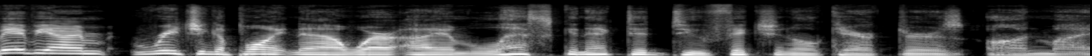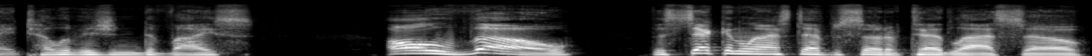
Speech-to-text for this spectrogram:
Maybe I'm reaching a point now where I am less connected to fictional characters on my television device. Although, the second last episode of Ted Lasso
